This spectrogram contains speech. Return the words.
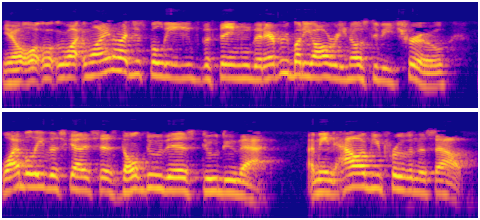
You know, why, why not just believe the thing that everybody already knows to be true? Why believe this guy that says, don't do this, do do that? I mean, how have you proven this out?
